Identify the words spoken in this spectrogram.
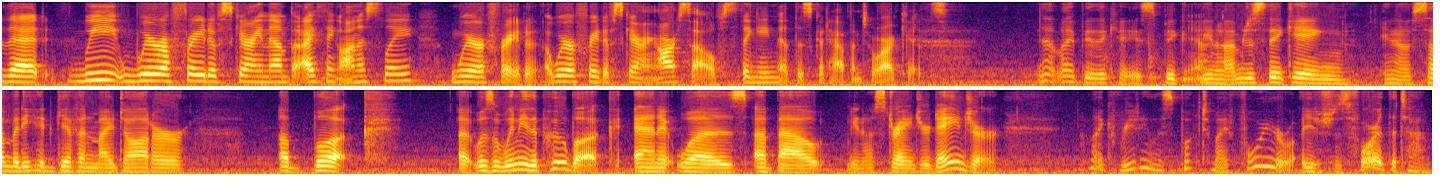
that we we're afraid of scaring them, but I think honestly we're afraid of, we're afraid of scaring ourselves, thinking that this could happen to our kids. That might be the case. Yeah. You know, I'm just thinking, you know, somebody had given my daughter a book. Uh, it was a Winnie the Pooh book, and it was about, you know, stranger danger. I'm like reading this book to my four-year-old. She was four at the time.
